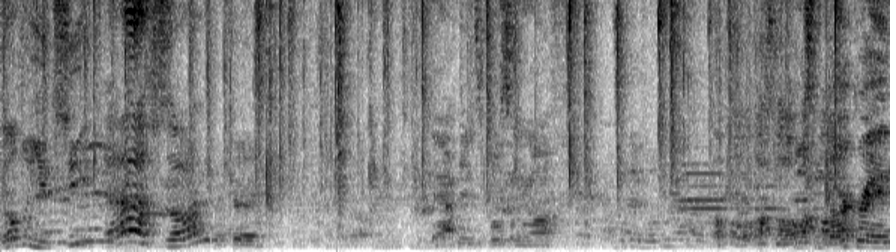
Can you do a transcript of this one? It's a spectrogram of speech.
WTF, son? Okay. Yeah, I need to pull something off. Uh-oh, Pull uh-oh, some Dark uh-oh. Rain.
